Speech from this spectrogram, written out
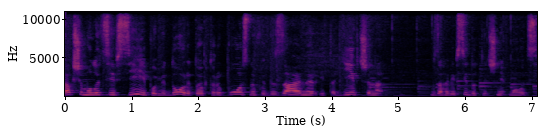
Так що молодці всі, і помідори, той, хто репостнув, і дизайнер, і та дівчина. Взагалі всі дотичні молодці.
